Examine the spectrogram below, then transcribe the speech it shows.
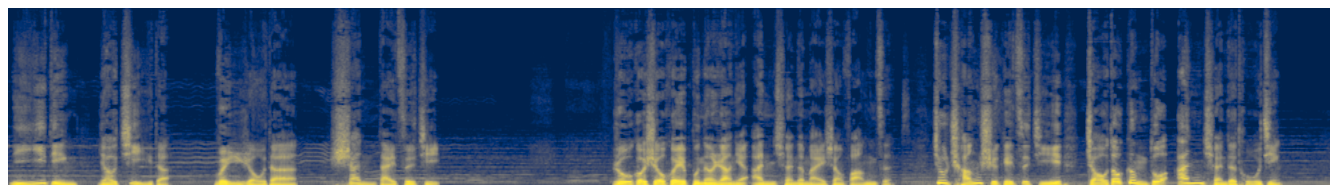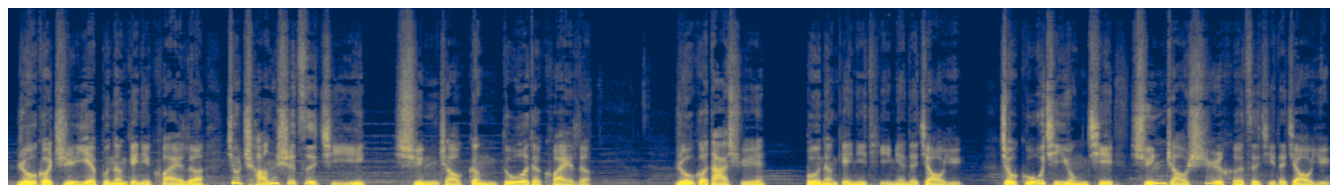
你一定要记得，温柔的善待自己。如果社会不能让你安全的买上房子，就尝试给自己找到更多安全的途径；如果职业不能给你快乐，就尝试自己寻找更多的快乐；如果大学不能给你体面的教育，就鼓起勇气寻找适合自己的教育。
